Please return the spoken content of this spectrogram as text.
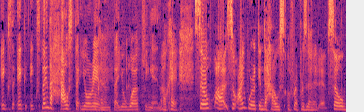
ex, ex, explain the house that you're in okay. that you're working in? Okay. So uh, so I work in the House of Representatives. So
